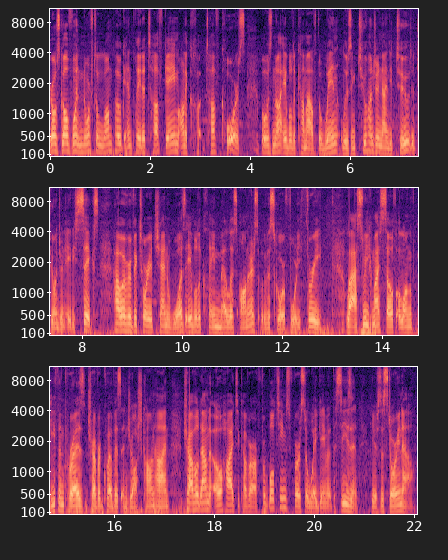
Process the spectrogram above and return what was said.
Girls Golf went north to Lompoc and played a tough game on a tough course, but was not able to come out with the win, losing 292 to 286. However, Victoria Chen was able to claim medalist honors with a score of 43. Last week, myself, along with Ethan Perez, Trevor Cuevas, and Josh Conheim, traveled down to Ojai to cover our football team's first away game of the season. Here's the story now.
